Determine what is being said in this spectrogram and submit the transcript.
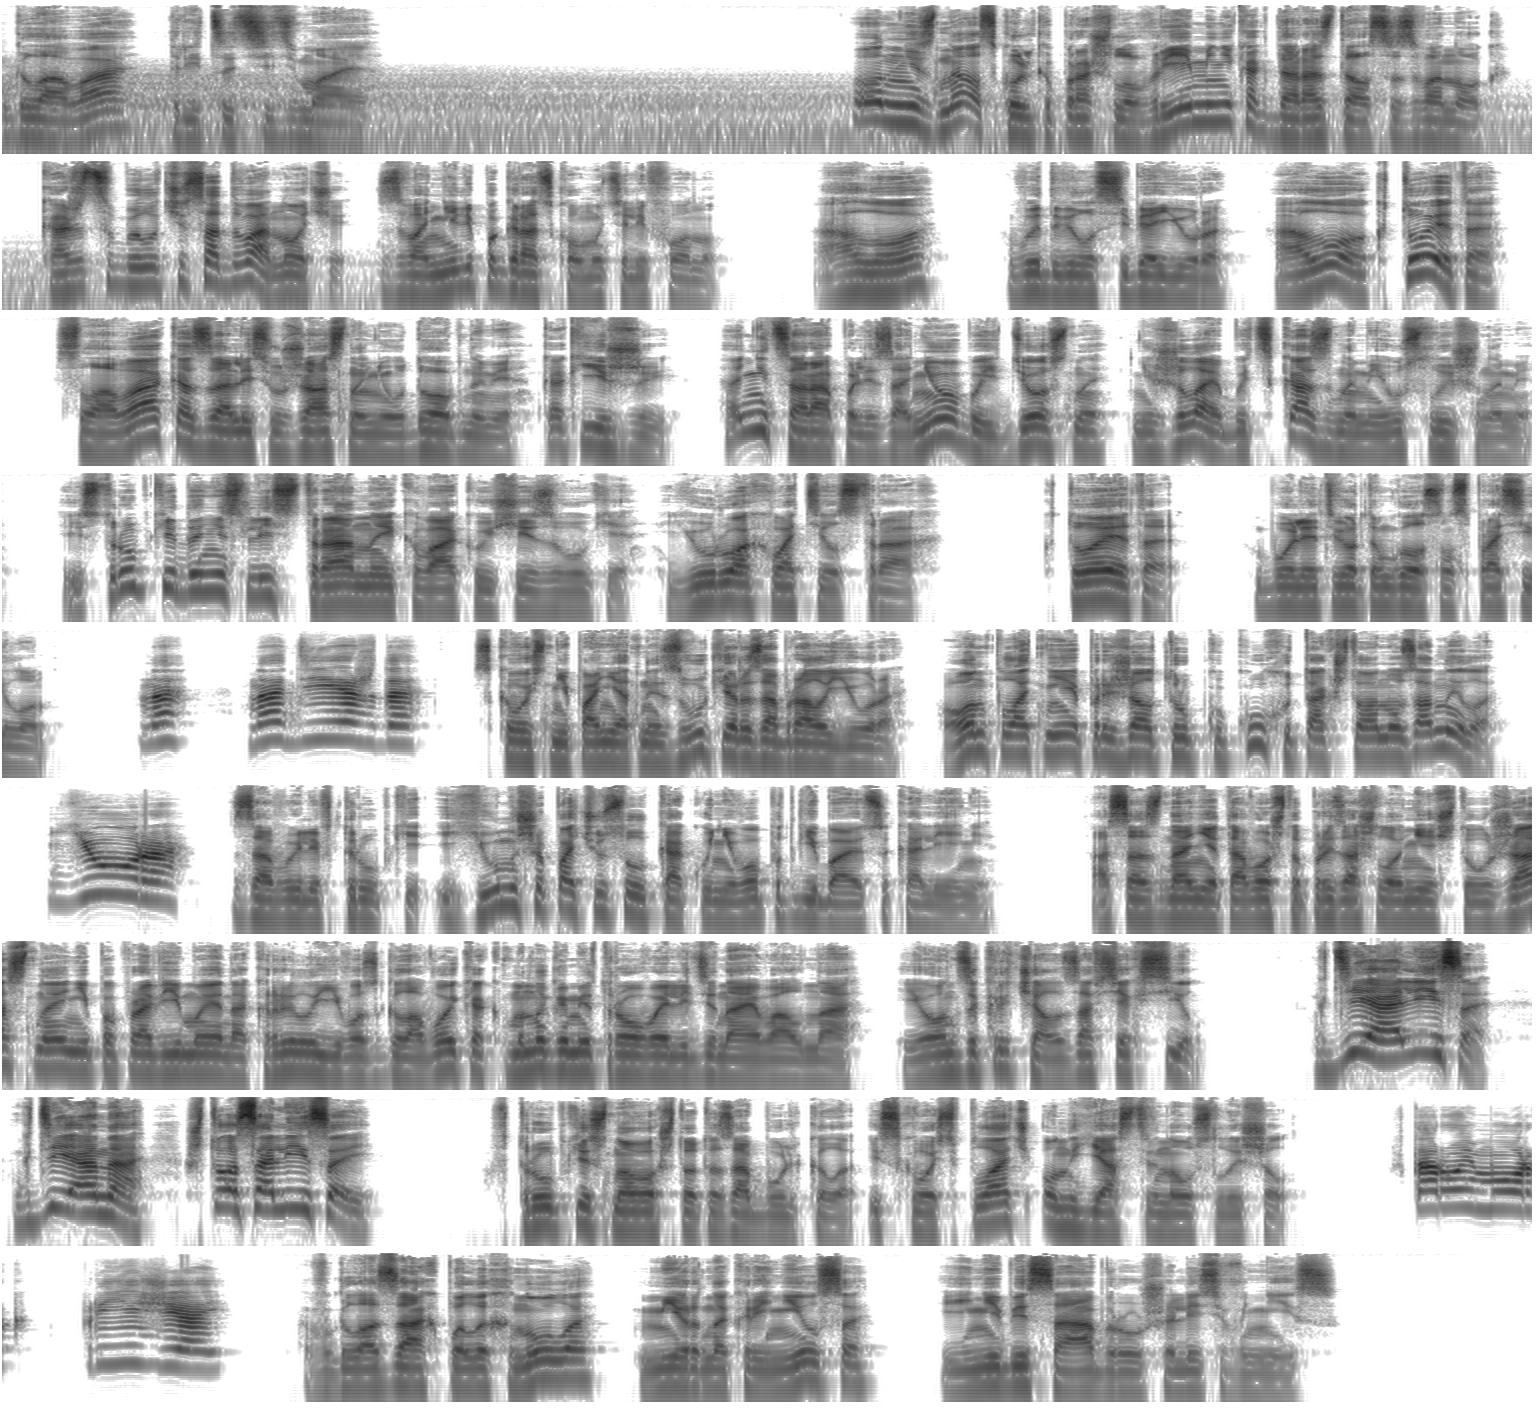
Глава 37 Он не знал, сколько прошло времени, когда раздался звонок. Кажется, было часа два ночи. Звонили по городскому телефону. «Алло?» – выдавил себя Юра. «Алло, кто это?» Слова оказались ужасно неудобными, как ежи. Они царапали за небо и десны, не желая быть сказанными и услышанными. Из трубки донеслись странные квакающие звуки. Юру охватил страх. «Кто это?» Более твердым голосом спросил он. «На... Надежда!» Сквозь непонятные звуки разобрал Юра. Он плотнее прижал трубку к уху так, что оно заныло. «Юра!» Завыли в трубке, и юноша почувствовал, как у него подгибаются колени. Осознание того, что произошло нечто ужасное, непоправимое, накрыло его с головой, как многометровая ледяная волна, и он закричал изо всех сил. «Где Алиса? Где она? Что с Алисой?» В трубке снова что-то забулькало, и сквозь плач он яственно услышал. «Второй морг, приезжай!» В глазах полыхнуло, мир накренился, и небеса обрушились вниз.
